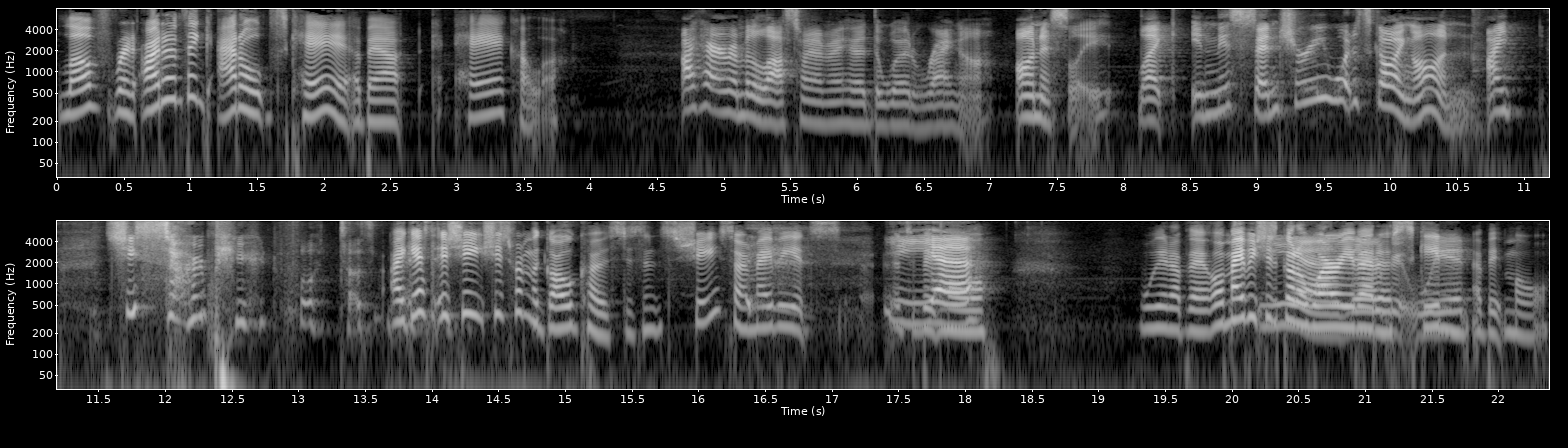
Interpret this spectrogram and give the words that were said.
love red. I don't think adults care about hair color. I can't remember the last time I heard the word ranger. Honestly, like in this century, what is going on? I, she's so beautiful. It doesn't. I guess is she? She's from the Gold Coast, isn't she? So maybe it's it's a bit Yeah. more weird up there, or maybe she's got to Yeah, worry about her skin weird. a bit more.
